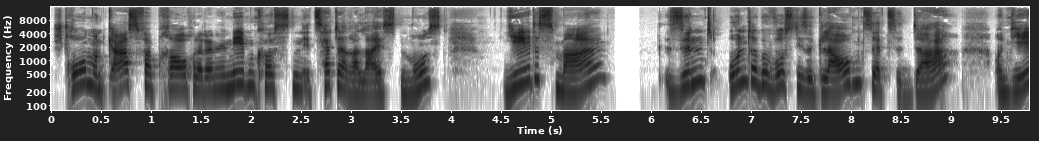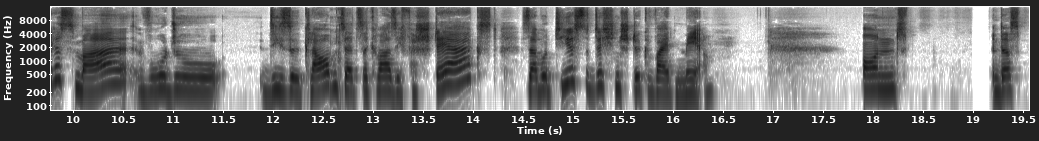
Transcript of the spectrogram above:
Strom- und Gasverbrauch oder deine Nebenkosten etc. leisten musst, jedes Mal sind unterbewusst diese Glaubenssätze da und jedes Mal, wo du diese Glaubenssätze quasi verstärkst, sabotierst du dich ein Stück weit mehr. Und das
